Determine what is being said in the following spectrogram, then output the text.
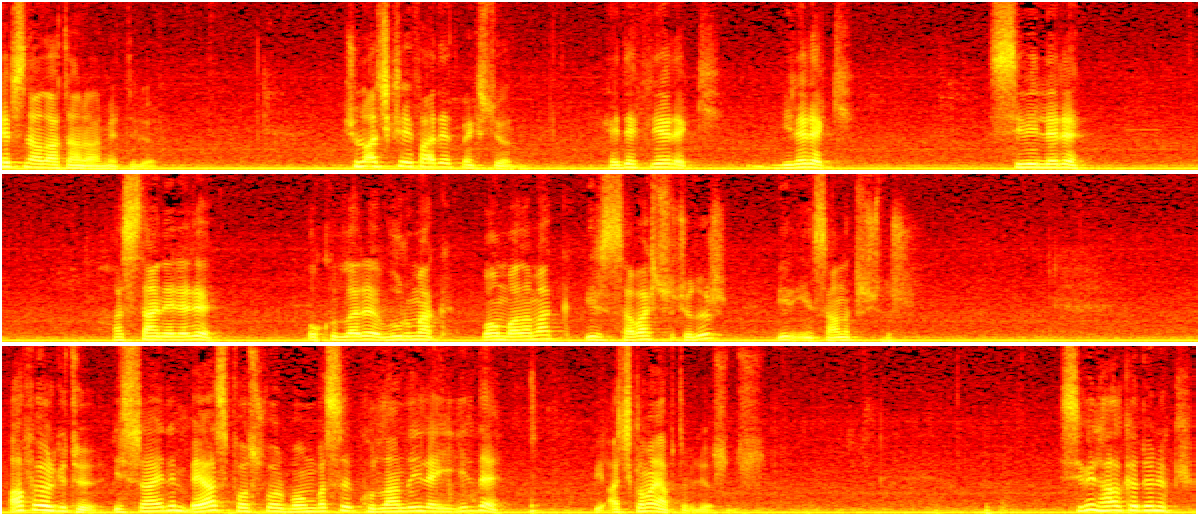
Hepsine Allah'tan rahmet diliyorum. Şunu açıkça ifade etmek istiyorum. Hedefleyerek, bilerek sivilleri, hastaneleri, okulları vurmak, bombalamak bir savaş suçudur, bir insanlık suçudur. Af örgütü İsrail'in beyaz fosfor bombası kullandığıyla ilgili de bir açıklama yaptı biliyorsunuz. Sivil halka dönük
